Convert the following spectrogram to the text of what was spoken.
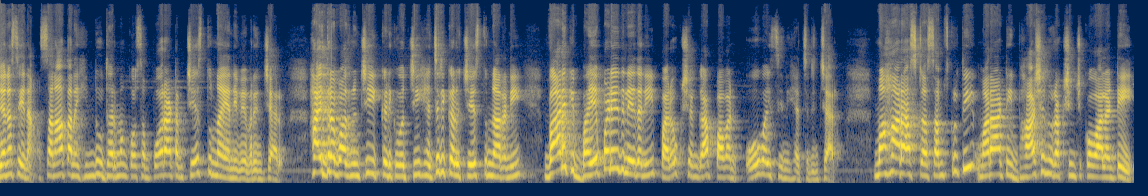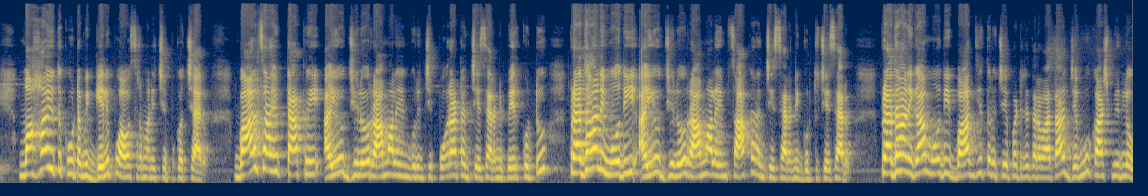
జనసేన సనాతన హిందూ ధర్మం కోసం పోరాటం చేస్తున్నాయని వివరించారు. హైదరాబాద్ నుంచి ఇక్కడికి వచ్చి హెచ్చరికలు చేస్తున్నారని వారికి భయపడేది లేదని పరోక్షంగా పవన్ ఓవైసీని హెచ్చరించారు. మహారాష్ట్ర సంస్కృతి మరాఠీ భాషను రక్షించుకోవాలంటే మహాయుత కూటమి గెలుపు అవసరమని చెప్పుకొచ్చారు. బాల్ సాహెబ్ ఠాక్రే అయోధ్యలో రామాలయం గురించి పోరాటం చేశారని పేర్కొంటూ ప్రధాని మోదీ అయోధ్యలో రామాలయం సాకారం చేశారని గుర్తు చేశారు. ప్రధానిగా మోదీ బాధ్యతలు చేపట్టిన తర్వాత జమ్మూ కాశ్మీర్లో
